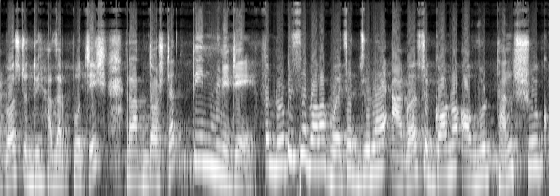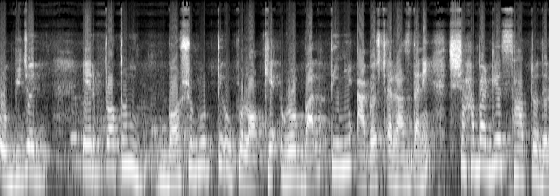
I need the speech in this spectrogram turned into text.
আগস্ট দুই হাজার পঁচিশ রাত দশটা তিন মিনিটে। তো নোটিশে বলা হয়েছে জুলাই আগস্ট গণ অভ্যুত্থান, সুখ ও বিজয় এর প্রথম বর্ষপূর্তি উপলক্ষে রোববার তিনই আগস্ট রাজধানী শাহবাগে ছাত্রদের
